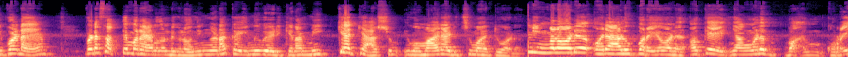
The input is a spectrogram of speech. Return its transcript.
ഇവിടെ ഇവിടെ സത്യം പറയുകയാണെന്നുണ്ടെങ്കിലോ നിങ്ങളുടെ കയ്യിൽ നിന്ന് മേടിക്കണം മിക്ക ക്യാഷും ഇവമാർ അടിച്ചു മാറ്റുവാണ്. നിങ്ങളോട് ഒരാൾ പറയുവാണ് ഓക്കെ ഞങ്ങൾ കുറേ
